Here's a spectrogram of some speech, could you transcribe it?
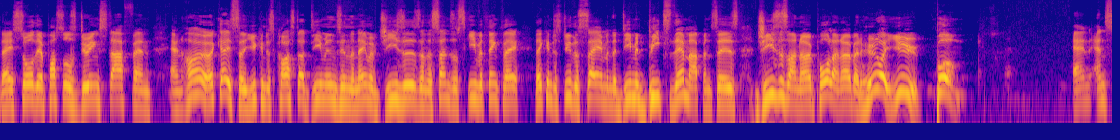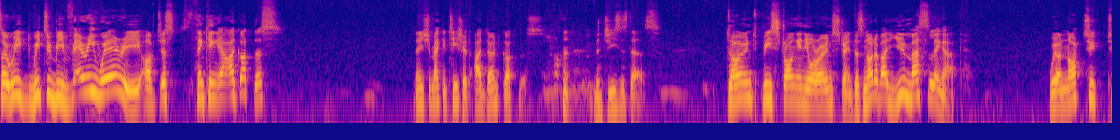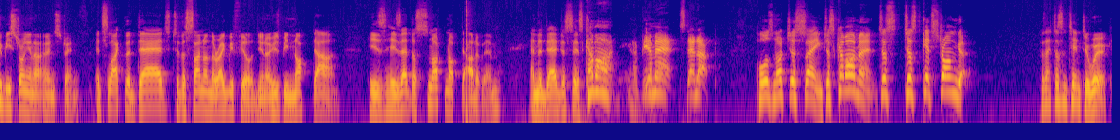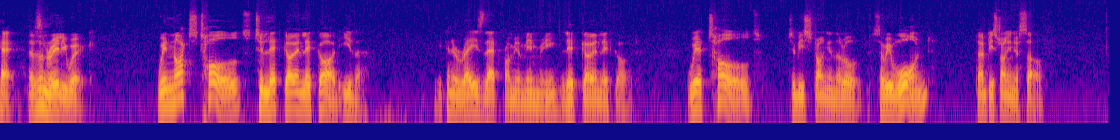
They saw the apostles doing stuff and, and, oh, okay, so you can just cast out demons in the name of Jesus. And the sons of Sceva think they, they can just do the same. And the demon beats them up and says, Jesus I know, Paul I know, but who are you? Boom! And, and so we, we to be very wary of just thinking, I got this. Then you should make a t shirt. I don't got this. but Jesus does. Don't be strong in your own strength. It's not about you muscling up. We are not to, to be strong in our own strength. It's like the dad to the son on the rugby field, you know, who's been knocked down. He's, he's had the snot knocked out of him. And the dad just says, Come on, you know, be a man, stand up. Paul's not just saying, just come on, man, just, just get stronger. Because that doesn't tend to work, hey? That doesn't really work. We're not told to let go and let God either. You can erase that from your memory. Let go and let God. We're told to be strong in the Lord. So we're warned, don't be strong in yourself.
